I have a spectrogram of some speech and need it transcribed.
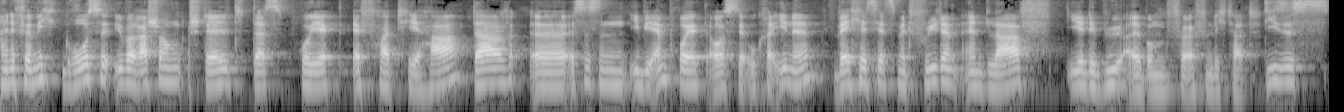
Eine für mich große Überraschung stellt das Projekt FHTH dar. Äh, es ist ein IBM-Projekt aus der Ukraine, welches jetzt mit Freedom and Love ihr Debütalbum veröffentlicht hat. Dieses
